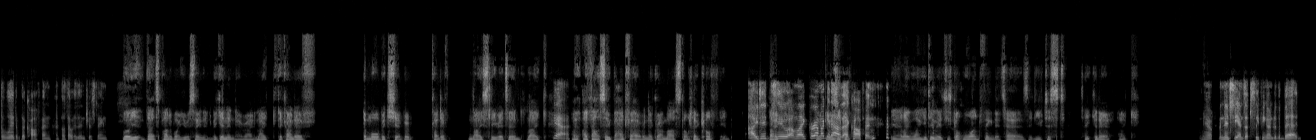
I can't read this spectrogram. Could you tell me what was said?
the lid of the coffin. I thought that was interesting. Well, yeah, that's part of what you were saying at the beginning, though, right? Like the kind of the morbid shit, but kind of nicely written. Like Yeah, I, I felt so bad for her when her grandma stole her coffin. I did Like, too. I'm like, Grandma, like get out of like a that coffin. yeah, like what are you doing? She's got one thing that's hers, and you've just taken it. Like Yeah. And then she ends up sleeping under the bed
